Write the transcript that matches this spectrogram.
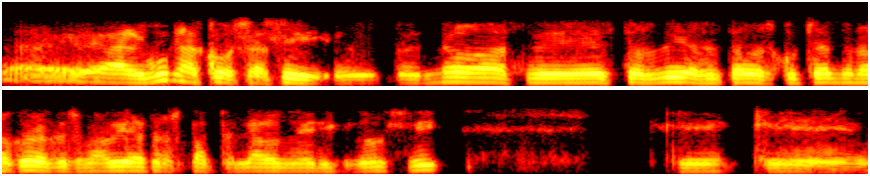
Eh, alguna cosa, sí. No hace estos días he estado escuchando una cosa que se me había traspapelado de Eric Dolphy, que, que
